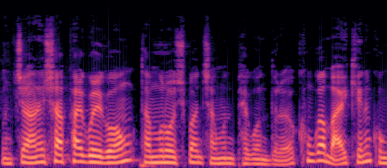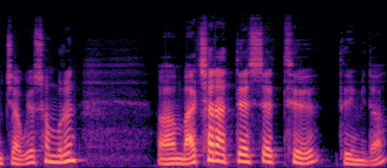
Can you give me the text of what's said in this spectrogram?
문자 안에 샵8910 단문 50원 장문 100원 들어요. 콩과 마이크는 공짜고요. 선물은 어, 말차 라떼 세트 드립니다.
